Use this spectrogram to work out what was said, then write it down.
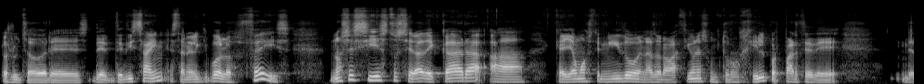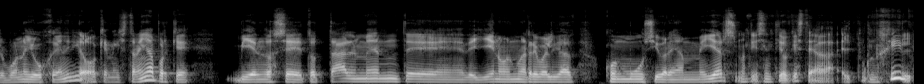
los luchadores de, Design, está en el equipo de los Face. No sé si esto será de cara a que hayamos tenido en las grabaciones un turn heel por parte de, del bueno Joe Henry, algo que me extraña porque viéndose totalmente de lleno en una rivalidad con Moose y Brian Meyers, no tiene sentido que este haga el turn heel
